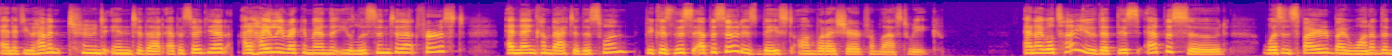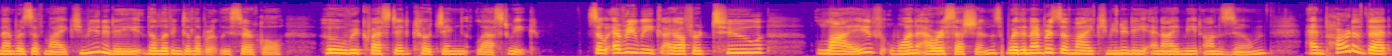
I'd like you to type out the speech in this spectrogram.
And if you haven't tuned into that episode yet, I highly recommend that you listen to that first and then come back to this one because this episode is based on what I shared from last week. And I will tell you that this episode was inspired by one of the members of my community, the Living Deliberately Circle, who requested coaching last week. So every week I offer two live one hour sessions where the members of my community and I meet on Zoom. And part of that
